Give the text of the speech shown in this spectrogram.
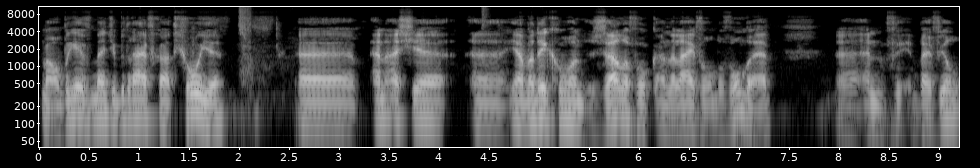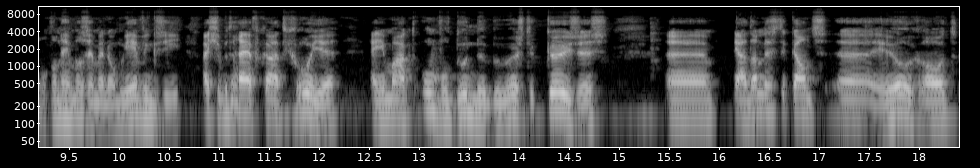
nou, op een gegeven moment je bedrijf gaat groeien. en als je ja, wat ik gewoon zelf ook aan de lijve ondervonden heb. En bij veel ondernemers in mijn omgeving zie. Als je bedrijf gaat groeien en je maakt onvoldoende bewuste keuzes. Ja, dan is de kans heel groot,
